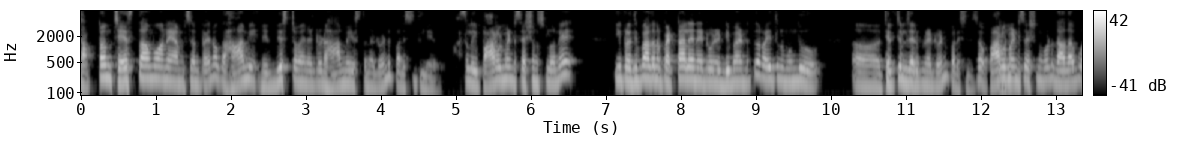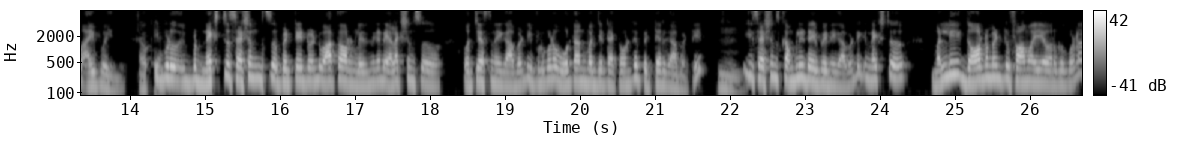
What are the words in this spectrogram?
చట్టం చేస్తాము అనే అంశం పైన ఒక హామీ నిర్దిష్టమైనటువంటి హామీ ఇస్తున్నటువంటి పరిస్థితి లేదు. అసలు ఈ పార్లమెంట్ సెషన్స్లోనే ఈ ప్రతిపాదన పెట్టాలి అనేటువంటి డిమాండ్తో రైతులు ముందు చర్చలు జరిపినటువంటి పరిస్థితి. సో పార్లమెంట్ Hmm. సెషన్ కూడా దాదాపు అయిపోయింది. ఇప్పుడు ఇప్పుడు నెక్స్ట్ సెషన్స్ పెట్టేటువంటి వాతావరణం లేదు. ఎందుకంటే ఎలక్షన్స్ వచ్చేస్తున్నాయి కాబట్టి ఇప్పుడు కూడా ఓటాన్ బడ్జెట్ అకౌంటే పెట్టారు కాబట్టి మ్మ్. ఈ సెషన్స్ కంప్లీట్ అయిపోయినాయి కాబట్టి నెక్స్ట్ మళ్ళీ గవర్నమెంట్ ఫామ్ అయ్యే వరకు కూడా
